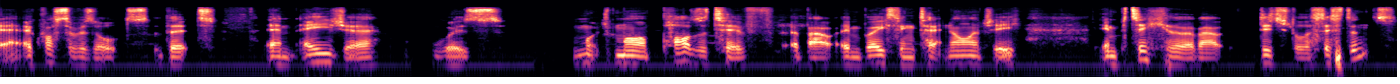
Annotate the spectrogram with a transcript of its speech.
uh, across the results that um, Asia was much more positive about embracing technology, in particular about digital assistants,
